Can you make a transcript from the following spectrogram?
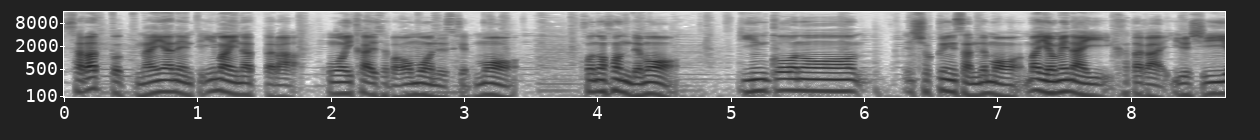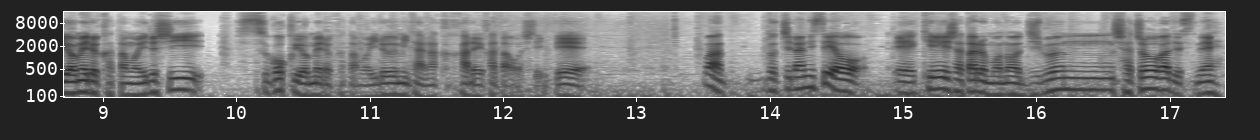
さらっとってなんやねんって今になったら思い返せば思うんですけどもこの本でも銀行の職員さんでも、まあ、読めない方がいるし読める方もいるしすごく読める方もいるみたいな書かれ方をしていて、まあ、どちらにせよ、えー、経営者たるもの自分社長がですね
